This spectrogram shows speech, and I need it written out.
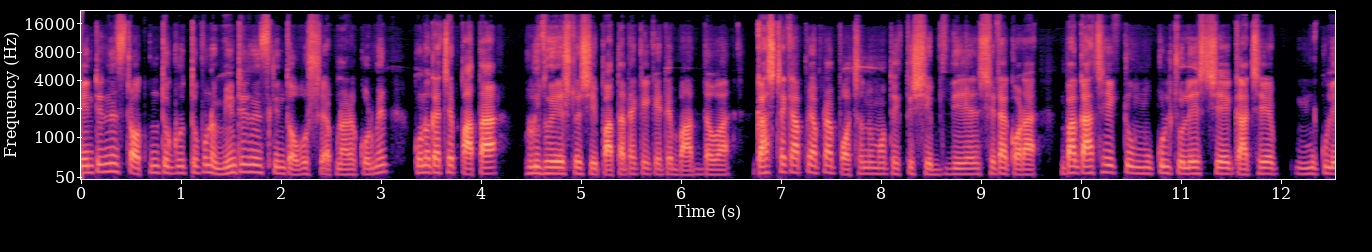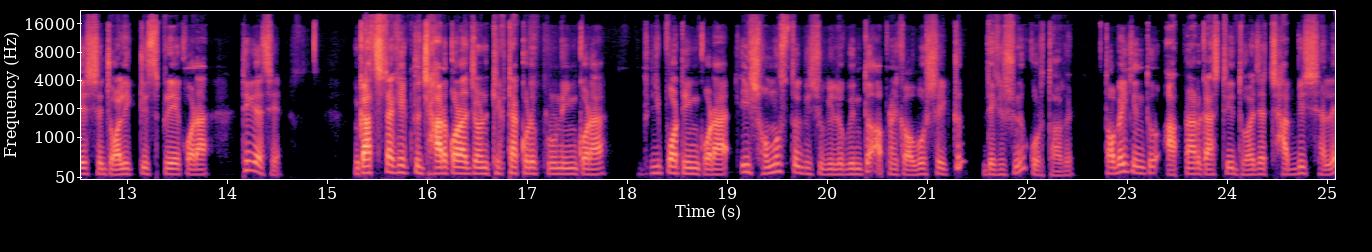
মেনটেনেন্সটা অত্যন্ত গুরুত্বপূর্ণ। মেনটেনেন্স কিন্তু অবশ্যই আপনারা করবেন। কোনো গাছে পাতা হলুদ হয়ে আসলো সেই পাতাটাকে কেটে বাদ দেওয়া, গাছটাকে আপনি আপনার পছন্দ মতো একটু শেপ দিয়ে সেটা করা বা গাছে একটু মুকুল চলে এসছে, গাছে মুকুল এসছে, জল একটু স্প্রে করা, ঠিক আছে? গাছটাকে একটু ঝাড় করার জন্য ঠিকঠাক করে প্রুনিং করা রিপোর্টিং করা, এই সমস্ত কিছুগুলো কিন্তু আপনাকে অবশ্যই একটু দেখে শুনে করতে হবে। তবেই কিন্তু আপনার গাছটি দু হাজার ছাব্বিশ সালে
